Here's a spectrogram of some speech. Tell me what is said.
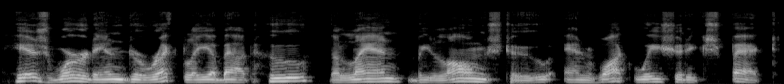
his word in directly about who the land belongs to and what we should expect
